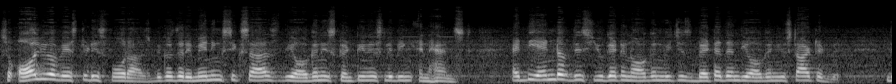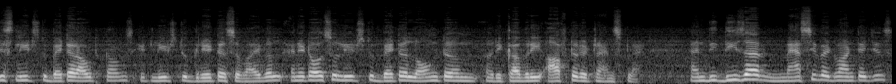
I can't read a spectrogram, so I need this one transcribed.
So all you have wasted is 4 hours because the remaining 6 hours the organ is continuously being enhanced. At the end of this, you get an organ which is better than the organ you started with. This leads to better outcomes, it leads to greater survival, and it also leads to better long-term uh, recovery after a transplant. And the, these are massive advantages.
